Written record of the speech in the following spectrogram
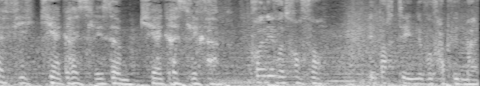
La fille qui agresse les hommes, qui agresse les femmes. Prenez votre enfant et partez, il ne vous fera plus de mal.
